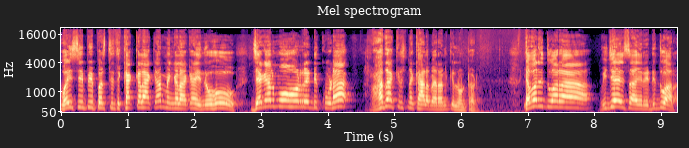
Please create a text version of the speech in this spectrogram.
వైసీపీ పరిస్థితి కక్కలాక మింగలాక అయింది. ఓహో జగన్మోహన్ రెడ్డి కూడా రాధాకృష్ణ కాళబేరానికి వెళ్ళి ఉంటాడు ఎవరి ద్వారా? విజయసాయి రెడ్డి ద్వారా.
